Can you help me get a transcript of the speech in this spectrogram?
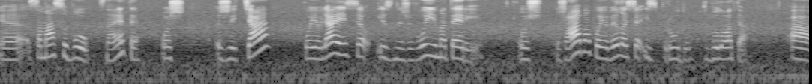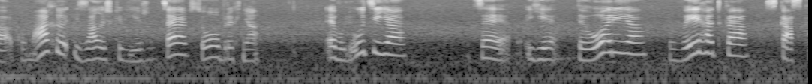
е, сама собою. Знаєте, ось життя появляється із неживої матерії. Ось жаба появилася із бруду, з болота, а комахи із залишків їжі. Це все брехня. Еволюція це є теорія, вигадка, сказка,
